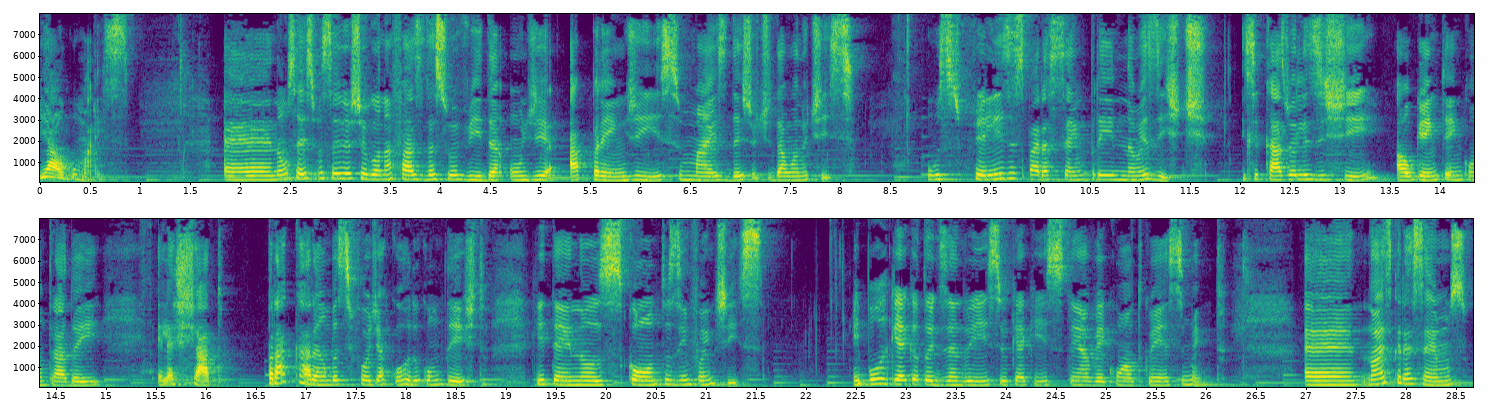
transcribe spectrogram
e algo mais. É, não sei se você já chegou na fase da sua vida onde aprende isso, mas deixa eu te dar uma notícia. Os felizes para sempre não existe. E se caso ele existir, alguém tenha encontrado aí, ele é chato pra caramba se for de acordo com o texto que tem nos contos infantis. E por que é que eu tô dizendo isso o que é que isso tem a ver com autoconhecimento? É, nós crescemos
